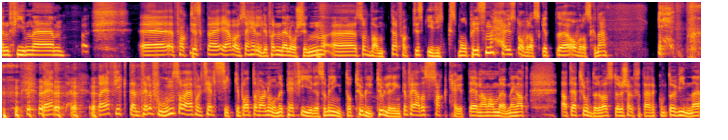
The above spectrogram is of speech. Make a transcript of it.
en fin eh, eh faktisk, Jeg var jo så heldig for en del år siden, eh, så vant jeg faktisk Riksmålprisen. Høyst overrasket, overraskende da, jeg, da jeg fikk den telefonen, så var jeg faktisk helt sikker på at det var noen i P4 som ringte og tull, tulleringte, for jeg hadde sagt høyt i en eller annen anledning at, at jeg trodde det var større sjanse for at jeg kom til å vinne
